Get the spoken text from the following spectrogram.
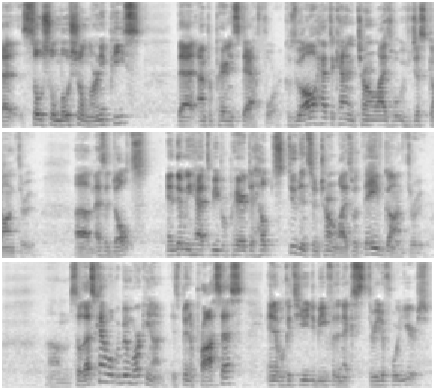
that social emotional learning piece that I'm preparing staff for because we all have to kind of internalize what we've just gone through um, as adults, and then we have to be prepared to help students internalize what they've gone through. Um, so that's kind of what we've been working on. It's been a process, and it will continue to be for the next three to four years.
